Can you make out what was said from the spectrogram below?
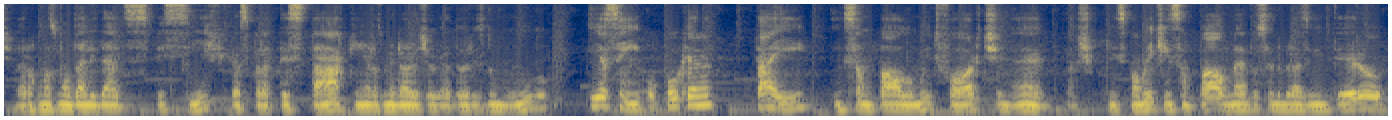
tiveram algumas modalidades específicas para testar quem eram os melhores jogadores do mundo. E assim, o poker tá aí em São Paulo muito forte, né? Acho que principalmente em São Paulo, né? Você no Brasil inteiro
